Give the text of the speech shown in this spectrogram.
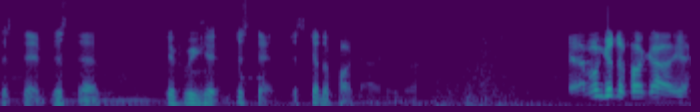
Just dip, just dip. If we get, just dip. Just get the fuck out of here, bro. yeah, everyone get the fuck out of here.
